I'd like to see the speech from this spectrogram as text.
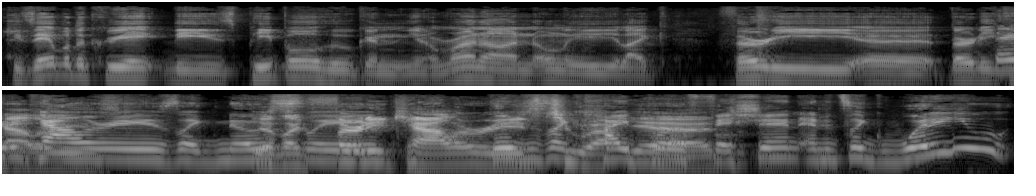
he's able to create these people who can you know run on only like 30, uh, 30, 30 calories. calories, like no He has like sleep. 30 calories. They're just like hyper yeah, it's- efficient, and it's like, what do you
